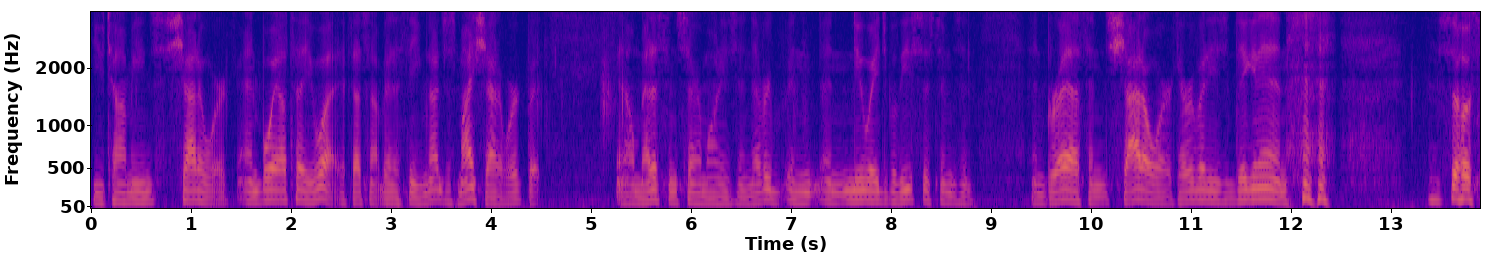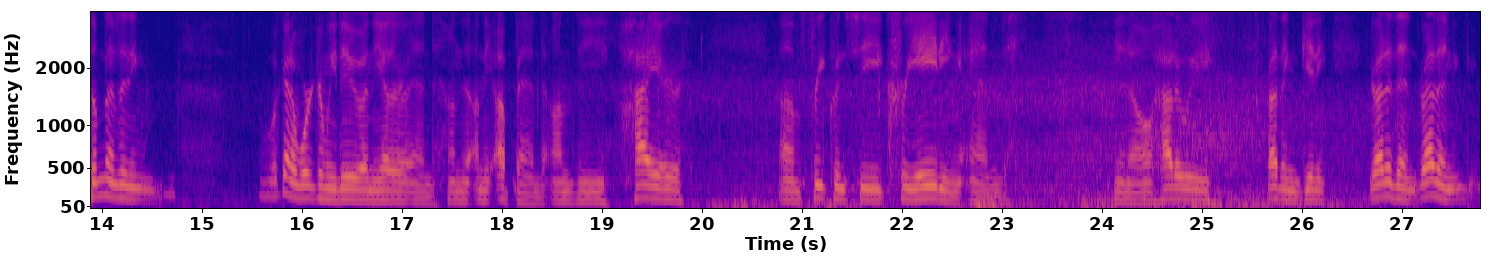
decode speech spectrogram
Utah means shadow work, and boy, I'll tell you what, if that's not been a theme, not just my shadow work, but you know, medicine ceremonies and every and, and New Age belief systems and and breath and shadow work. Everybody's digging in. so sometimes I think, what kind of work can we do on the other end, on the on the up end, on the higher um, frequency creating end? You know, how do we, rather than getting, rather than rather than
